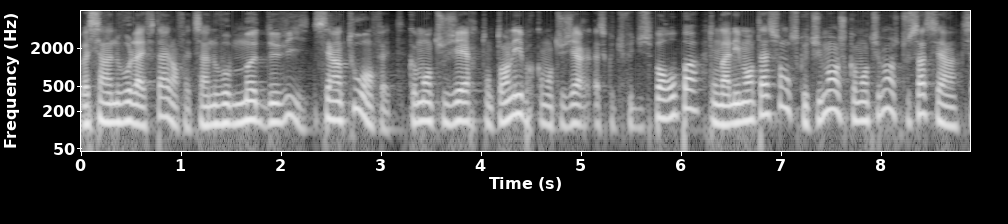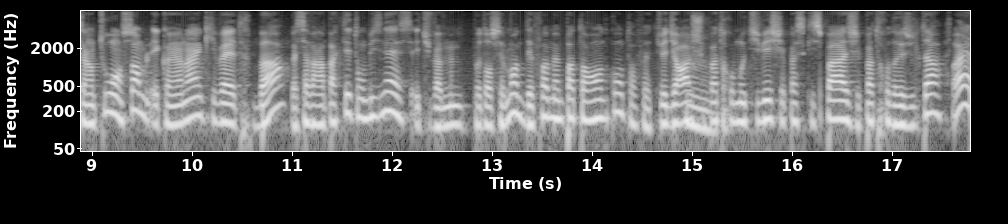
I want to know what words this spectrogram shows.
bah, c'est un nouveau lifestyle en fait, c'est un nouveau mode de vie, c'est un tout en fait. Comment tu gères ton temps libre, comment tu gères, est-ce que tu fais du sport ou pas, ton alimentation, ce que tu manges, comment tu manges, tout ça c'est un, c'est un tout ensemble. Et quand il y en a un qui va être bas, bah, ça va impacter ton business et tu vas même potentiellement des fois même pas t'en rendre compte en fait. Tu vas dire, ah, je suis Hmm. pas trop motivé, je sais pas ce qui se passe, j'ai pas trop de résultats. Ouais,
